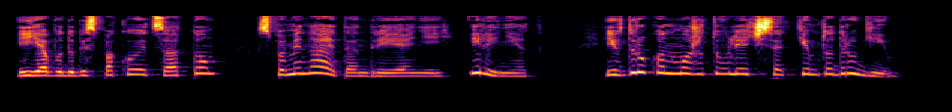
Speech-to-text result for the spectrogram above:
и я буду беспокоиться о том, вспоминает Андрей о ней или нет. И вдруг он может увлечься кем-то другим.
